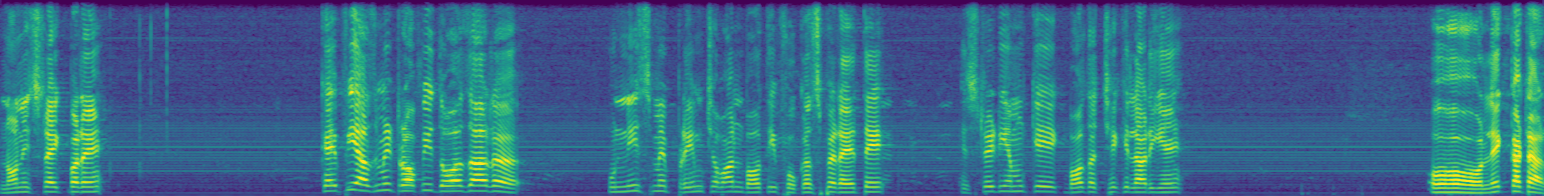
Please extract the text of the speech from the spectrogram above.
नॉन स्ट्राइक पर हैं। कैफी आजमी ट्रॉफी 2019 में प्रेम चौहान बहुत ही फोकस पे रहे थे। स्टेडियम के एक बहुत अच्छे खिलाड़ी हैं। ओ लेग कटर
